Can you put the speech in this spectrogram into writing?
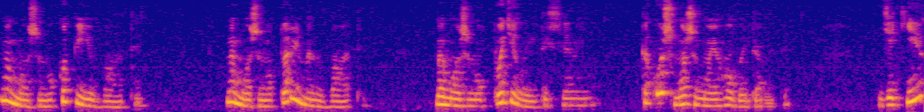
ми можемо копіювати, ми можемо перейменувати, ми можемо поділитися ним, також можемо його видалити. Які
